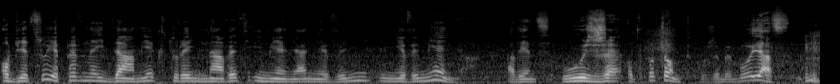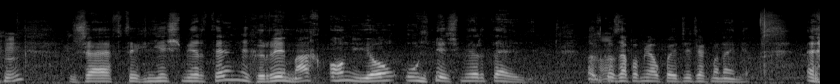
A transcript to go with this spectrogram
obiecuje pewnej damie, której nawet imienia nie, wy, nie wymienia, a więc łże od początku, żeby było jasne, Mhm. że w tych nieśmiertelnych rymach on ją unieśmiertelni. No, tylko zapomniał powiedzieć, jak ma na imię.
